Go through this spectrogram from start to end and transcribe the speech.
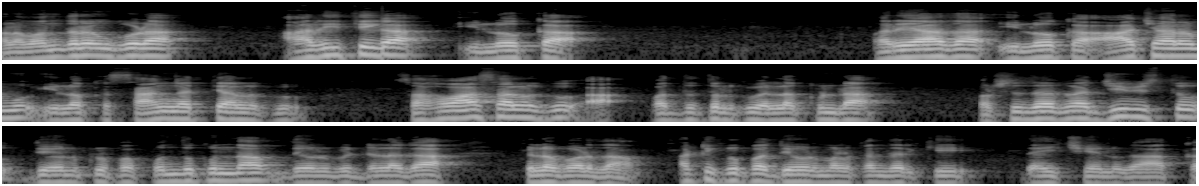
మనమందరం కూడా ఆ రీతిగా ఈ లోక మర్యాద ఈ లోక ఆచారము ఈ లోక సాంగత్యాలకు సహవాసాలకు పద్ధతులకు వెళ్ళకుండా పరిశుద్ధంగా జీవిస్తూ దేవుని కృప పొందుకుందాం దేవుని బిడ్డలుగా పిలబడదాం అటు కృప దేవుడు మనకందరికీ దయచేయునుగాక.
